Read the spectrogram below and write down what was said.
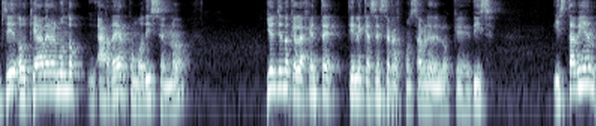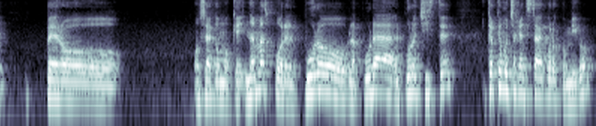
sí, o quiera ver el mundo arder, como dicen, ¿no? Yo entiendo que la gente tiene que hacerse responsable de lo que dice. Y está bien, pero, o sea, como que nada más por el puro, la pura, el puro chiste, creo que mucha gente está de acuerdo conmigo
